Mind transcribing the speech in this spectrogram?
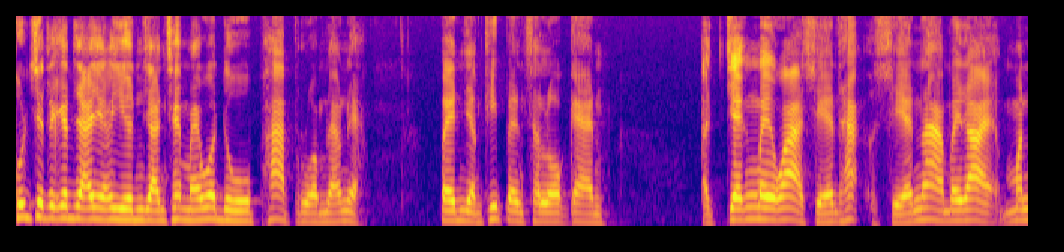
คุณสิริกัญญายังยืนยันใช่ไหมว่าดูภาพรวมแล้วเนี่ย เป็นอย่างที่เป็นสโลแกนอะเจ๊งไม่ว่าเสียท่าเสียหน้าไม่ได้ มัน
